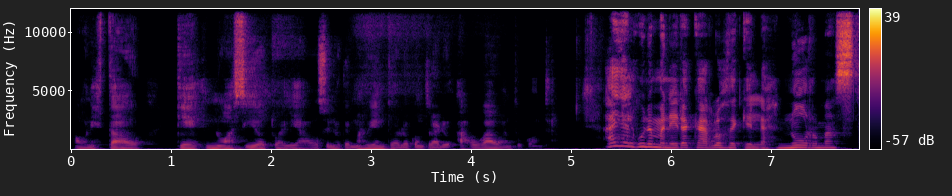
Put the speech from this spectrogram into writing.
a un Estado que no ha sido tu aliado, sino que más bien todo lo contrario, ha jugado en tu contra. ¿Hay alguna manera, Carlos, de que las normas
